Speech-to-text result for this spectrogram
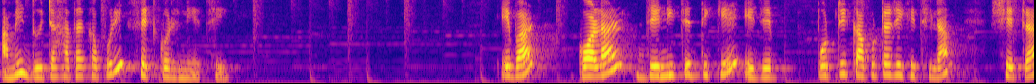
আমি দুইটা হাতার কাপড়ই সেট করে নিয়েছি। এবার গলার যে নিচের দিকে এই যে পট্টির কাপড়টা রেখেছিলাম, সেটা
